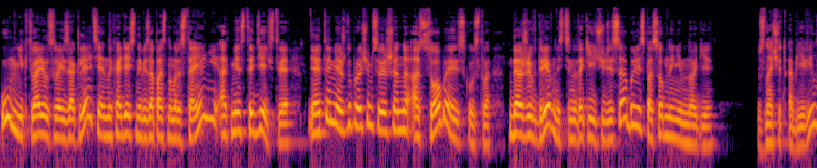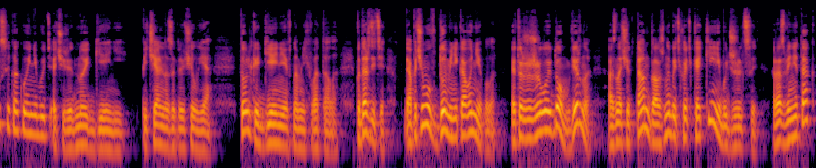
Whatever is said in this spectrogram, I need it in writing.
умник творил свои заклятия, находясь на безопасном расстоянии от места действия. Это, между прочим, совершенно особое искусство. Даже в древности на такие чудеса были способны немногие». «Значит, объявился какой-нибудь очередной гений», – печально заключил я. Только гениев нам не хватало. Подождите, а почему в доме никого не было? Это же жилой дом, верно? А значит, там должны быть хоть какие-нибудь жильцы. Разве не так?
